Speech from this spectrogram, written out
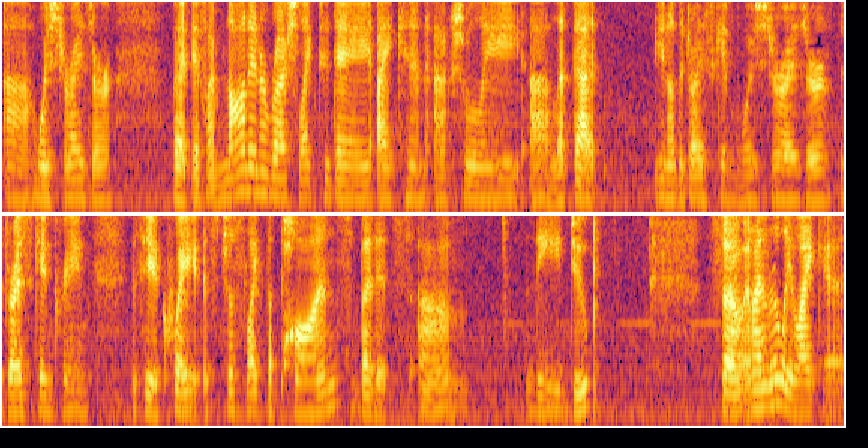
uh, moisturizer. But if I'm not in a rush like today, I can actually uh, let that, you know, the dry skin moisturizer, the dry skin cream, it's the Equate. It's just like the Pond's, but it's um, the dupe. So, and I really like it.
